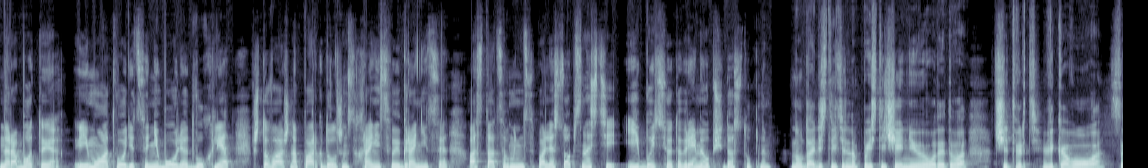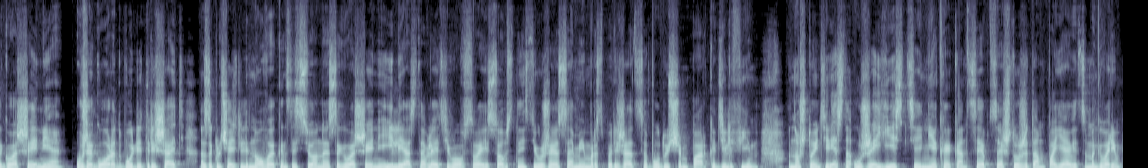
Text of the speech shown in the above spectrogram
На работы ему отводится не более двух лет. Что важно, парк должен сохранить свои границы, остаться в муниципальной собственности и быть все это время общедоступным. Ну да, действительно, по истечению вот этого четвертьвекового соглашения уже город будет решать, заключать ли новое концессионное соглашение или оставлять его в своей собственности, уже самим распоряжаться будущим парка «Дельфин». Но что интересно, уже есть некая концепция, что же там появится. Мы говорим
